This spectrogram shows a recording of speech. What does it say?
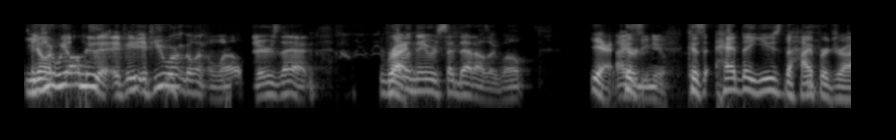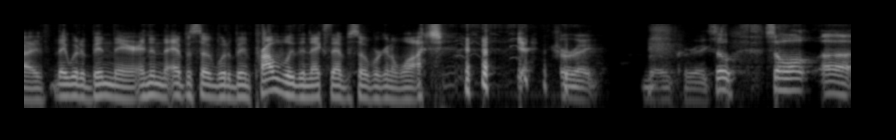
You don't- we all knew that. If if you weren't going, well, there's that. Right right. when they were said that, I was like, well, Yeah, I already knew. cuz had they used the hyperdrive, they would have been there and then the episode would have been probably the next episode we're going to watch. yeah, correct no correct so so uh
